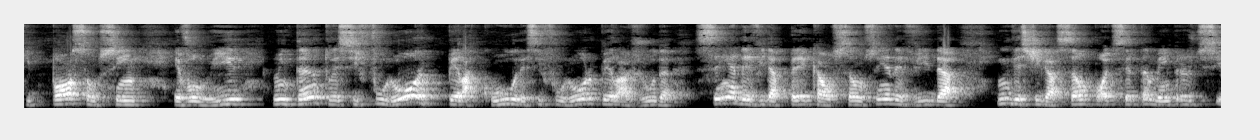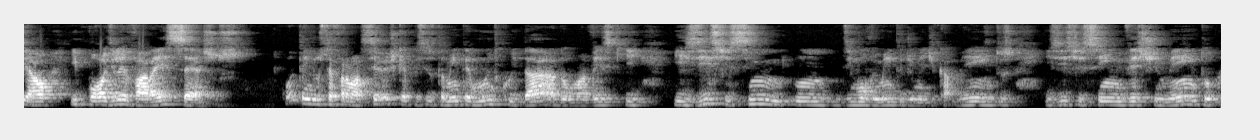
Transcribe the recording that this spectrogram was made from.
que possam sim evoluir no entanto, esse furor pela cura, esse furor pela ajuda, sem a devida precaução, sem a devida investigação, pode ser também prejudicial e pode levar a excessos. Quanto à indústria farmacêutica, é preciso também ter muito cuidado, uma vez que existe sim um desenvolvimento de medicamentos, existe sim um investimento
